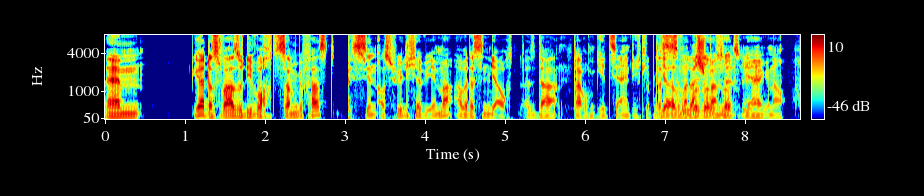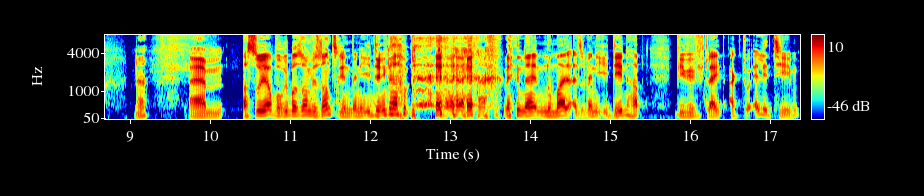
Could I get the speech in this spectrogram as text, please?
Ähm, ja, das war so die Woche zusammengefasst. Bisschen ausführlicher wie immer, aber das sind ja auch, also da, darum geht es ja eigentlich. Ich glaube, das Ja, ist immer das Spannende. sonst reden? Ja, genau. Ne? Ähm, Ach so, ja, worüber sollen wir sonst reden, wenn ihr Ideen habt? wenn, nein, normal, also wenn ihr Ideen habt, wie wir vielleicht aktuelle Themen,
